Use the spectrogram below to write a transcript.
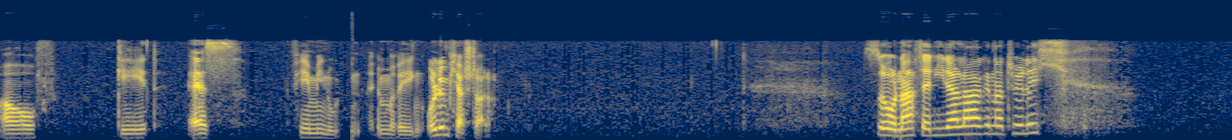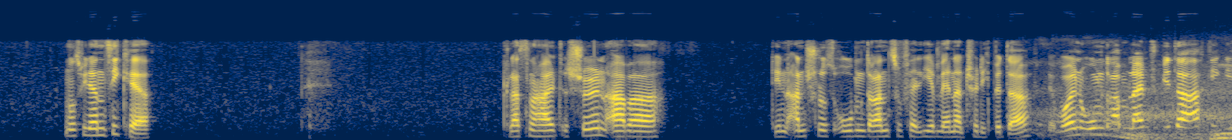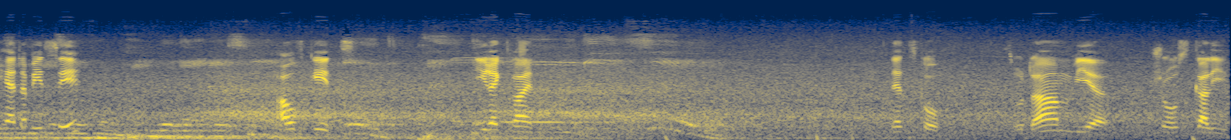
Auf geht es. Vier Minuten im Regen. Olympiastadion. So, nach der Niederlage natürlich. Muss wieder ein Sieg her. Klassenhalt ist schön, aber den Anschluss oben dran zu verlieren wäre natürlich bitter. Wir wollen oben dran bleiben. Spielt da 8 gegen die Hertha BSC. Auf geht's. Direkt rein. Let's go. So, da haben wir Joe Scully.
